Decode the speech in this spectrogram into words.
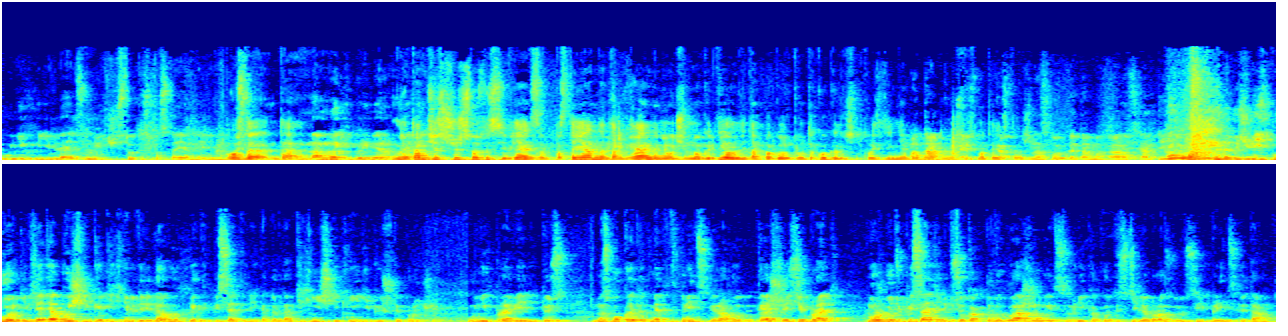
У них является ли частотность постоянная или нет? Просто, То есть да. На многих примерах. Нет, там частотность является постоянно, там реально не очень много делали, там по Горькому такое количество произведений А там, обработано, что смотреть как- страшно. насколько там а, расхождение? Да причем есть Горький. Взять обычных каких-нибудь рядовых это, писателей, которые там технические книги пишут и прочее. У них проверить. То есть, насколько этот метод в принципе работает. Конечно, если брать Может быть, у писателей все как-то выглаживается, у них какой-то стиль образуется, и, в принципе, там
